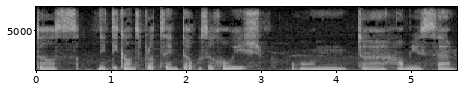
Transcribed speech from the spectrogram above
dass nicht die ganze Plazenta rausgekommen ist und äh, haben müssen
